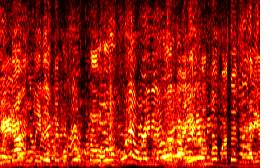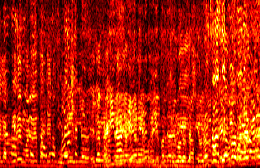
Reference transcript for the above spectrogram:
ਜਿਹੜਾ ਇਹਦੇ ਉੱਤੇ ਮੁਸ਼ਕ ਉੱਠਦਾ ਉਹ ਉਹਨੇ ਆਉਣਾ ਹੀ ਨਹੀਂ ਯਾਰ ਉਹ ਤੋਂ ਵੱਧ ਬਿਮਾਰੀਆਂ ਲੱਗਦੀਆਂ ਨੇ ਮਰੇ ਬੰਦੇ ਨੂੰ ਫੁੱਕੇ ਦੀਆਂ। ਇਹਦਾ ਕਹੀ ਨਾ ਇਹ ਬੰਦਿਆਂ ਦੇ ਮਗਰ ਲੱਗੇ ਹੋ ਨਾ ਉਹਦਾ ਬੰਦੇ ਕਹਿੰਦੇ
